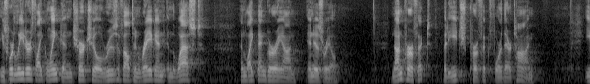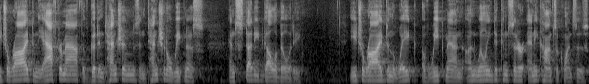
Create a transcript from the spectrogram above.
These were leaders like Lincoln, Churchill, Roosevelt, and Reagan in the West, and like Ben Gurion in Israel. None perfect, but each perfect for their time. Each arrived in the aftermath of good intentions, intentional weakness, and studied gullibility. Each arrived in the wake of weak men unwilling to consider any consequences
